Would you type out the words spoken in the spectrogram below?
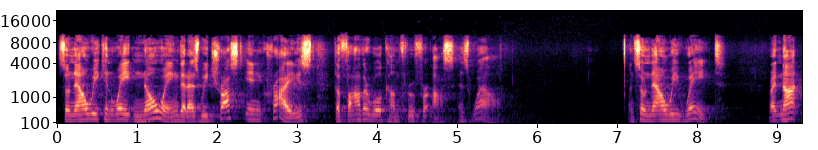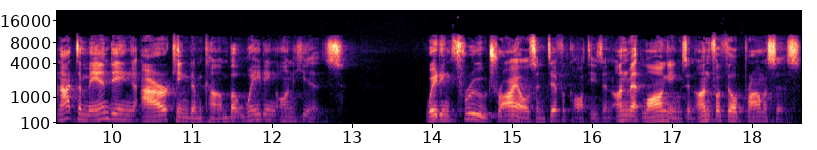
So now we can wait knowing that as we trust in Christ, the Father will come through for us as well. And so now we wait, right? Not, not demanding our kingdom come, but waiting on His. Waiting through trials and difficulties and unmet longings and unfulfilled promises.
